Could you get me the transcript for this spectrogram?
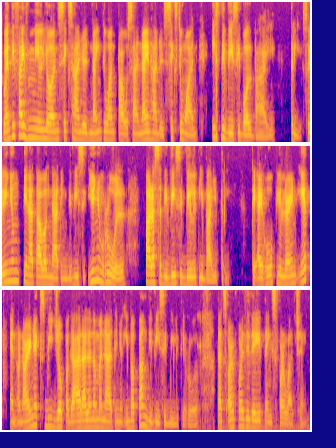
25,691,961 is divisible by 3. So yun yung tinatawag nating divisi yun yung rule para sa divisibility by 3. Okay, I hope you learn it. And on our next video, pag-aaralan naman natin yung iba pang divisibility rule. That's all for today. Thanks for watching.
